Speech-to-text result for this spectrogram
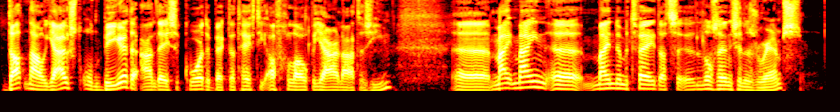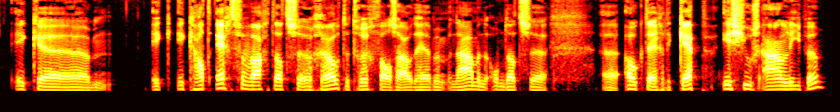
dat nou juist ontbeerde aan deze quarterback. Dat heeft hij afgelopen jaar laten zien. Mijn, mijn, mijn nummer twee, dat is Los Angeles Rams. Ik, ik, ik had echt verwacht dat ze een grote terugval zouden hebben. Met name omdat ze ook tegen de cap issues aanliepen.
